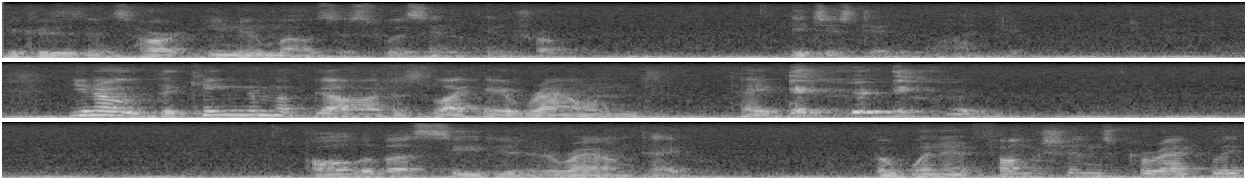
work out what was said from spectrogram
Because in his heart he knew Moses was in control. He just didn't like it. You know, the kingdom of God is like a round table. All of us seated at a round table. But when it functions correctly,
